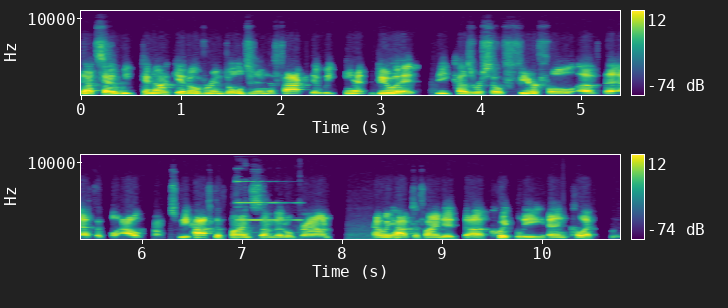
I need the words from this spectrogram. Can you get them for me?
That said, we cannot get overindulgent in the fact that we can't do it because we're so fearful of the ethical outcomes. We have to find some middle ground and we have to find it uh, quickly and collectively.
